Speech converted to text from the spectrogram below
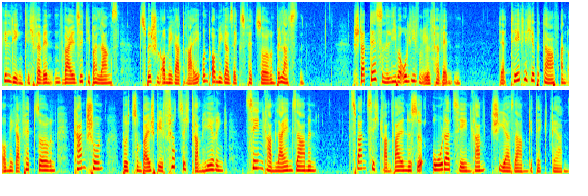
gelegentlich verwenden, weil sie die Balance zwischen Omega-3 und Omega-6-Fettsäuren belasten. Stattdessen lieber Olivenöl verwenden. Der tägliche Bedarf an Omega-Fettsäuren kann schon durch zum Beispiel 40 Gramm Hering, 10 Gramm Leinsamen, 20 Gramm Walnüsse oder 10 Gramm Chiasamen gedeckt werden.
